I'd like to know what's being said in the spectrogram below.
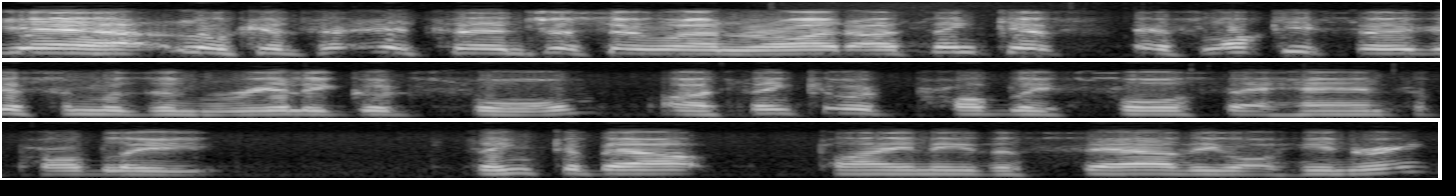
Yeah, look, it's it's an interesting one, right? I think if if Lockie Ferguson was in really good form, I think it would probably force their hand to probably think about playing either Southee or Henry.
